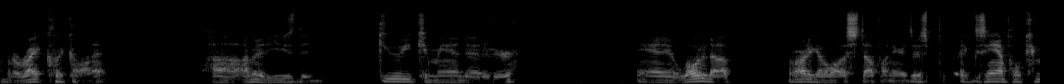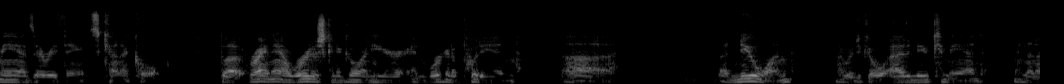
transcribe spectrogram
I'm going to right click on it. Uh, I'm going to use the GUI command editor and it loaded up. I've already got a lot of stuff on here. There's example commands, everything. It's kind of cool. But right now, we're just going to go in here and we're going to put in uh, a new one. I would go add a new command, and then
